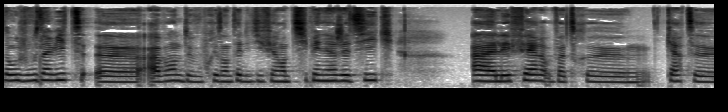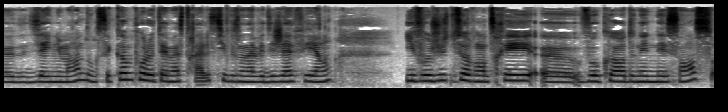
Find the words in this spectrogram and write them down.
Donc je vous invite, euh, avant de vous présenter les différents types énergétiques, à aller faire votre carte de design humain. Donc c'est comme pour le thème astral, si vous en avez déjà fait un, il faut juste rentrer vos coordonnées de naissance,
